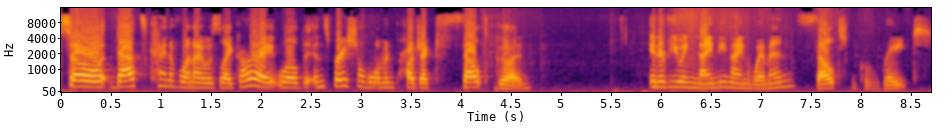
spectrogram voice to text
So that's kind of when I was like, all right, well, the Inspirational Woman Project felt good. Interviewing 99 women felt great.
